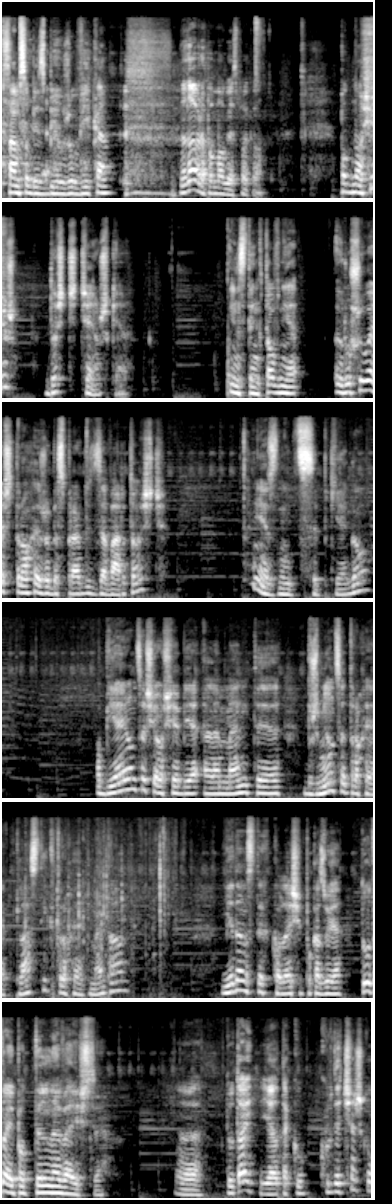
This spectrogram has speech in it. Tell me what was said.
Sam sobie zbił żółwika. No dobra, pomogę, spoko. Podnosisz? Dość ciężkie. Instynktownie ruszyłeś trochę, żeby sprawdzić zawartość. To nie jest nic sypkiego. Obijające się o siebie elementy, brzmiące trochę jak plastik, trochę jak metal. Jeden z tych kolesi pokazuje tutaj pod tylne wejście. E, tutaj? Ja tak ku- kurde ciężko,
